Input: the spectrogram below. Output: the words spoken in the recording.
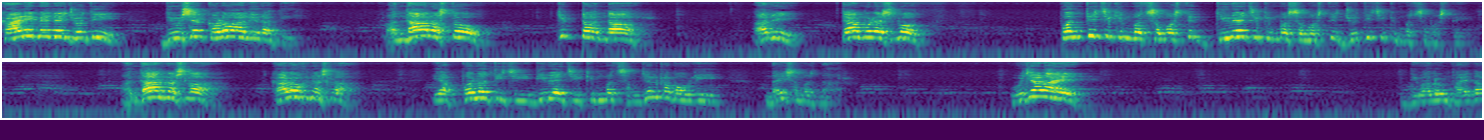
काळी मेने ज्योती दिवसे कळो आली राती. अंधार असतो किट्ट अंधार. आणि त्यामुळेच मग पंथीची किंमत समजते दिव्याची किंमत समजते ज्योतीची किंमत समजते. अंधार नसला काळोख नसला या पनतीची दिव्याची किंमत समजेल का माऊली? नाही समजणार. उजाळ आहे. दिवा लावून फायदा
